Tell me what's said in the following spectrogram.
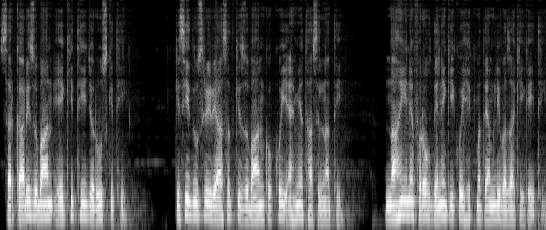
سرکاری زبان ایک ہی تھی جو روس کی تھی۔ کسی دوسری ریاست کی زبان کو کوئی اہمیت حاصل نہ تھی۔ نہ ہی انہیں فروغ دینے کی کوئی حکمت عملی وضع کی گئی تھی۔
